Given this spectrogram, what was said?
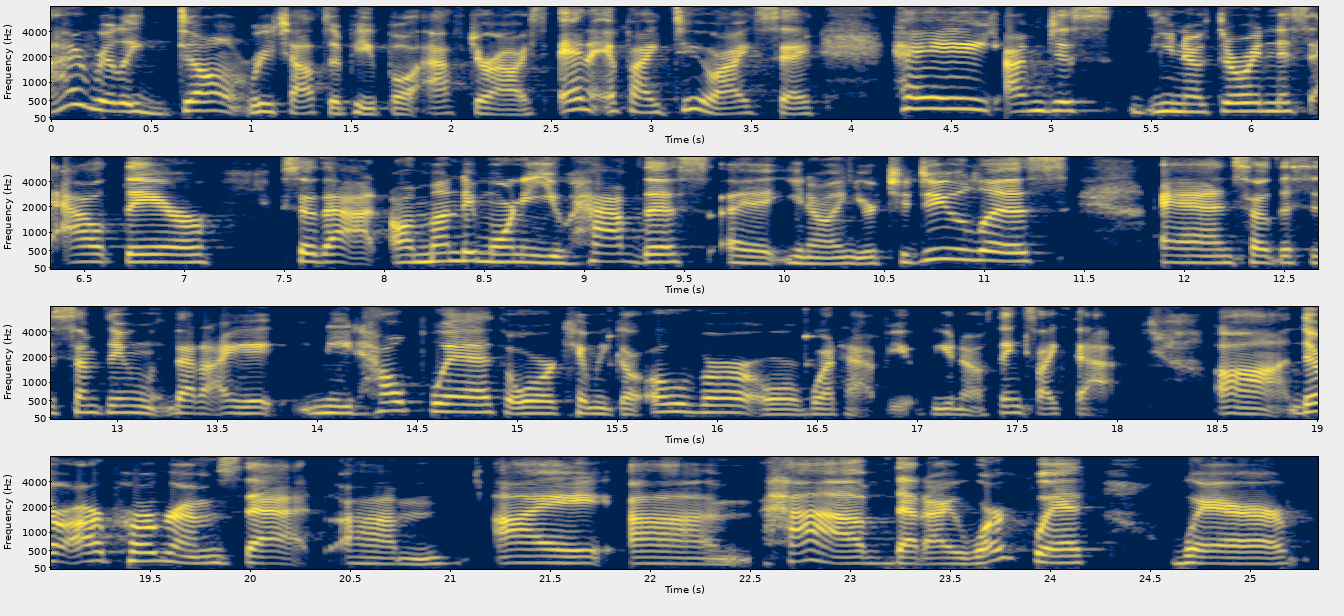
I really don't reach out to people after hours. And if I do, I say, hey, I'm just, you know, throwing this out there so that on Monday morning you have this, uh, you know, in your to do list. And so this is something that I need help with, or can we go over, or what have you, you know, things like that. Uh, there are programs that um, I um, have that I work with where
